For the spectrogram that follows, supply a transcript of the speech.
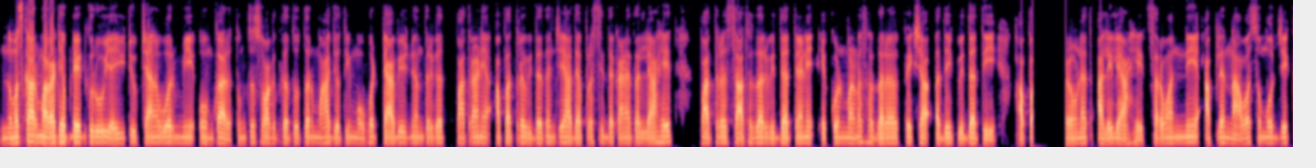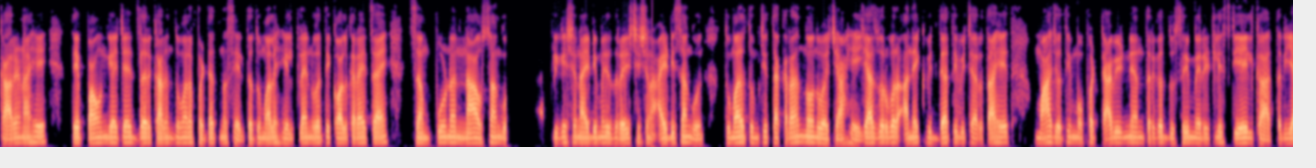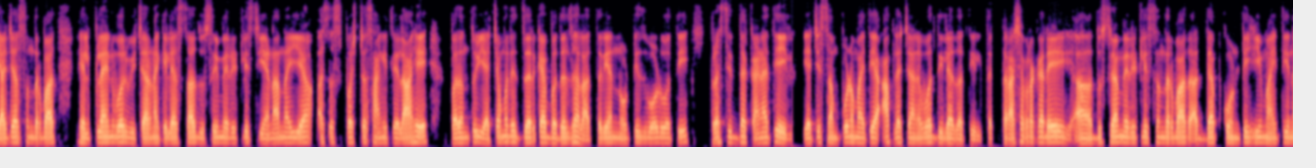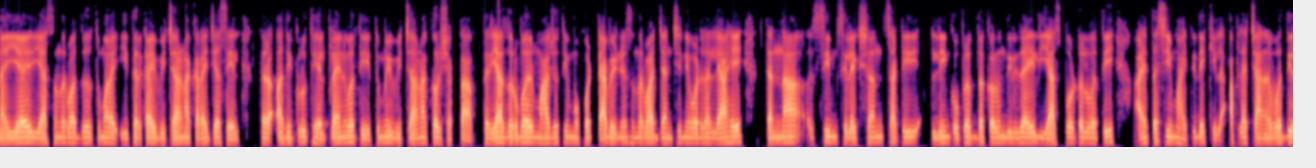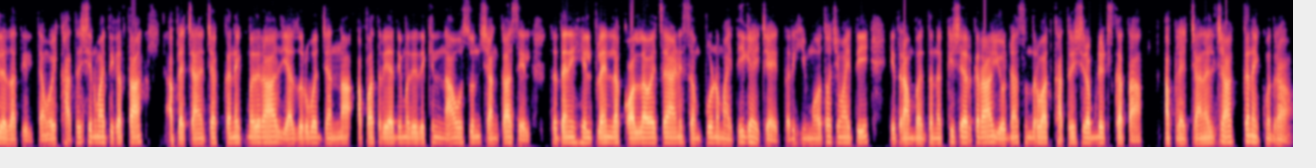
नमस्कार मराठी अपडेट गुरु या युट्यूब चॅनलवर मी ओमकार. तुमचं स्वागत करतो. तर महाज्योती मोफत टॅब योजनेअंतर्गत पात्र आणि अपात्र विद्यार्थ्यांच्या याद्या प्रसिद्ध करण्यात आल्या आहेत. पात्र सात हजार विद्यार्थी आणि एकोणपन्नास हजारापेक्षा अधिक विद्यार्थी अपात्र ठरवण्यात आलेले आहेत. सर्वांनी आपल्या नावासमोर जे कारण आहे ते पाहून घ्यायचे आहे जर कारण तुम्हाला पटत नसेल तर तुम्हाला हेल्पलाईन वरती कॉल करायचा आहे. संपूर्ण नाव सांगून ऍप्लिकेशन आय डी म्हणजे रजिस्ट्रेशन आय डी सांगून तुम्हाला तुमची तक्रार नोंदवायची आहे. याचबरोबर अनेक विद्यार्थी विचारत आहेत महाज्योती मोफत टॅब योजनेअंतर्गत दुसरी मेरिट लिस्ट येईल का? तर याच्या संदर्भात हेल्पलाईनवर विचारणा केली असता दुसरी मेरिट लिस्ट येणार नाहीये असं स्पष्ट सांगितलेलं आहे. परंतु याच्यामध्ये जर काय बदल झाला तर या नोटीस बोर्डवरती प्रसिद्ध करण्यात येईल याची संपूर्ण माहिती आपल्या चॅनलवर दिल्या जातील. तर तर अशा प्रकारे दुसऱ्या मेरिट लिस्ट संदर्भात अद्याप कोणतीही माहिती नाही आहे. या संदर्भात जर तुम्हाला इतर काही विचारणा करायची असेल तर अधिकृत हेल्पलाईनवरती तुम्ही विचारणा करू शकता. तर याचबरोबर महाज्योती मोफत टॅब योजनेसंदर्भात ज्यांची निवड झाली आहे त्यांना सिम सिलेक्शनसाठी लिंक उपलब्ध करून दिली जाईल. याच पोर्टलवरती आणि तशी माहिती देखील आपल्या चॅनलवर दिल्या जातील. त्यामुळे खात्रीशीर माहिती करता आपल्या चॅनलच्या कनेक्टमध्ये राहा. याचबरोबर ज्यांना अपात्र यादीमध्ये देखील नाव असून शंका असेल तर त्यांनी हेल्पलाईनला कॉल लावायचा आहे आणि संपूर्ण माहिती घ्यायची आहे. तर ही महत्वाची माहिती इतरांपर्यंत नक्की शेअर करा. योजना संदर्भात खात्रीशीर अपडेट्स करता. आपल्या चॅनलच्या कनेक्टमध्ये राहा.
